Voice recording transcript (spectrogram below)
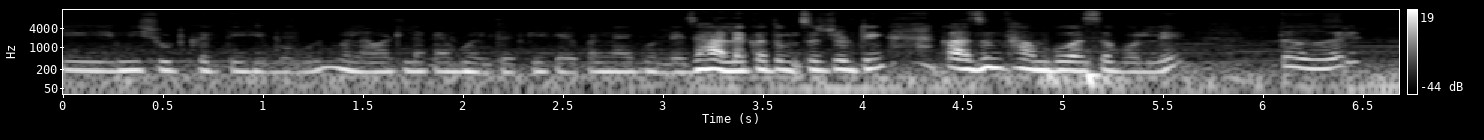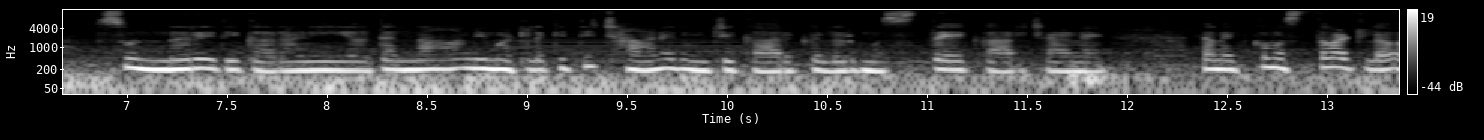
की मी शूट करते हे बघून. मला वाटलं काय बोलतात की काही पण नाही बोलले. झालं का तुमचं शूटिंग का अजून थांबू असं बोलले. तर सुंदर आहे ती कार आणि त्यांना मी म्हटलं किती छान आहे तुमची कार. कलर मस्त आहे कार छान आहे. त्यांना इतकं मस्त वाटलं.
